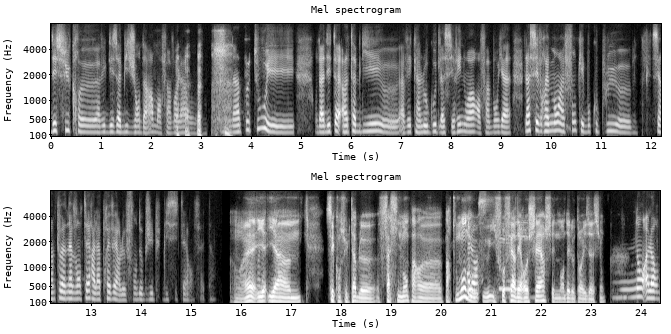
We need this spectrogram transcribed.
des sucres avec des habits de gendarmes. Enfin voilà, on, a un peu tout et on a un tablier avec un logo de la série noire. Enfin bon, y a, là c'est vraiment un fond qui est beaucoup plus, c'est un peu un inventaire à l'après-vert, le fond d'objets publicitaires en fait. Ouais, il y a, c'est consultable facilement par, par tout le monde ou il faut faire des recherches et demander l'autorisation? Non, alors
